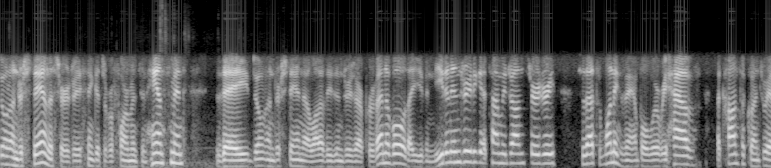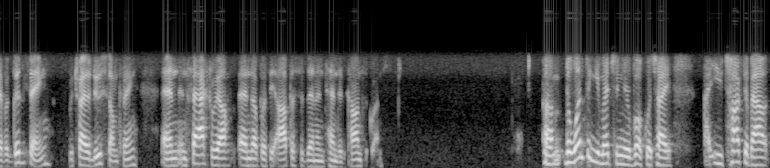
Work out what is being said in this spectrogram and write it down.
don't understand the surgery. They think it's a performance enhancement. They don't understand that a lot of these injuries are preventable, that you even need an injury to get Tommy John surgery. So, that's one example where we have a consequence. We have a good thing, we try to do something, and in fact, we end up with the opposite than intended consequence. Um, the one thing you mentioned in your book, which I, I you talked about,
